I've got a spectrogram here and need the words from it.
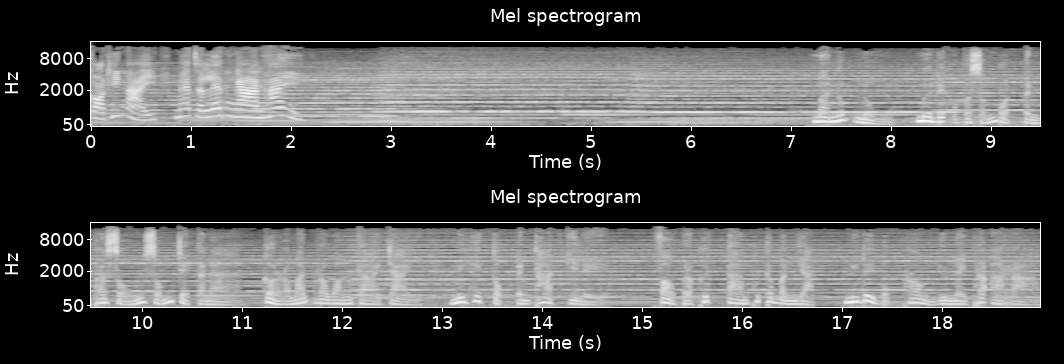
กอที่ไหน แม่จะเล่นงานให้มนุษย์หนุ่มเมื่อได้อุปสมบทเป็นพระสงฆ์สมเจตนา ก็ระมัดระวังกายใจมิให้ตกเป็นทาสกิเลส เฝ้าประพฤติตามพุทธบัญญัติมิได้บกพร่องอยู่ในพระอาราม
